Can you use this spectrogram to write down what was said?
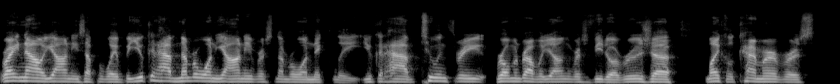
Right now, Yianni's up away, but you could have number one Yianni versus number one Nick Lee. You could have two and three Roman Bravo Young versus Vito Arujau, Michael Kemerer versus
